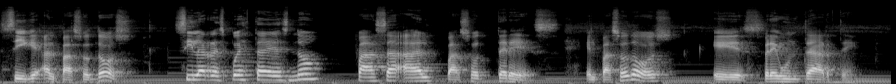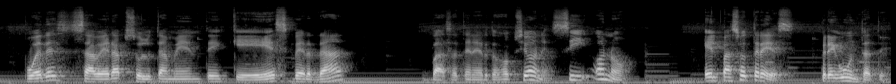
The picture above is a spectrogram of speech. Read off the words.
sigue al paso 2. Si la respuesta es no, pasa al paso 3. El paso 2 es preguntarte, ¿puedes saber absolutamente que es verdad? Vas a tener dos opciones, sí o no. El paso 3, pregúntate,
